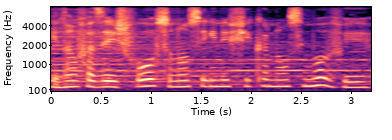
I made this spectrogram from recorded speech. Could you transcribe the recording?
E não fazer esforço não significa não se mover.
